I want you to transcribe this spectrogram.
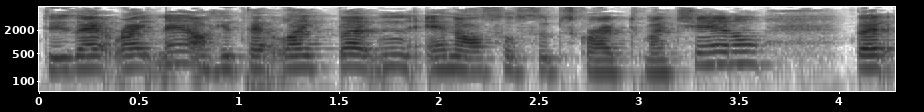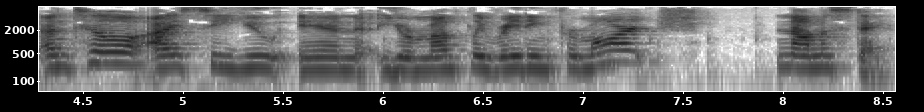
do that right now. Hit that like button and also subscribe to my channel. But until I see you in your monthly reading for March, Namaste.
